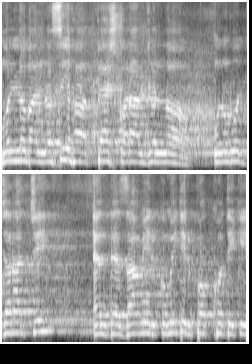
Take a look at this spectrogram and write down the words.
মূল্যবান নসিহত পেশ করার জন্য অনুরোধ জানাচ্ছি। এন্তেজামির কমিটির পক্ষ থেকে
